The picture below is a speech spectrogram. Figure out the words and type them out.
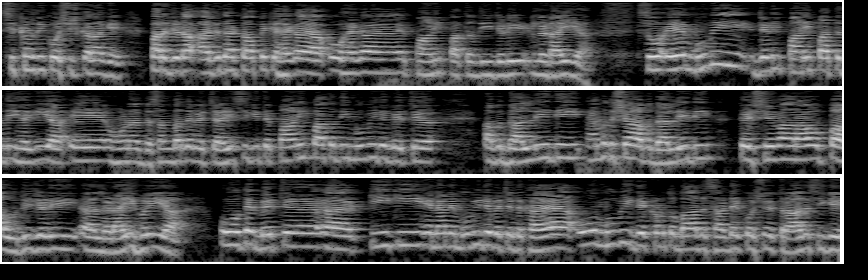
ਸਿੱਖਣ ਦੀ ਕੋਸ਼ਿਸ਼ ਕਰਾਂਗੇ। ਪਰ ਜਿਹੜਾ ਅੱਜ ਦਾ ਟੌਪਿਕ ਹੈਗਾ ਆ, ਉਹ ਹੈਗਾ ਇਹ ਪਾਣੀਪਤ ਦੀ ਜਿਹੜੀ ਲੜਾਈ ਆ। ਸੋ ਇਹ ਮੂਵੀ ਜਿਹੜੀ ਪਾਣੀਪਤ ਦੀ ਹੈਗੀ ਆ, ਇਹ ਹੁਣ ਦਸੰਬਰ ਦੇ ਵਿੱਚ ਆਈ ਸੀਗੀ ਤੇ ਪਾਣੀਪਤ ਦੀ ਮੂਵੀ ਦੇ ਵਿੱਚ ਅਬਦਾਲੀ ਦੀ, ਅਹਿਮਦ ਸ਼ਾਹ ਅਬਦਾਲੀ ਦੀ ਤੇ ਸ਼ਿਵਾ ਰਾਓ ਭਾਊ ਦੀ ਜਿਹੜੀ ਲੜਾਈ ਹੋਈ ਆ। ਉਹਦੇ ਵਿੱਚ ਕੀ ਕੀ ਇਹਨਾਂ ਨੇ ਮੂਵੀ ਦੇ ਵਿੱਚ ਦਿਖਾਇਆ ਉਹ ਮੂਵੀ ਦੇਖਣ ਤੋਂ ਬਾਅਦ ਸਾਡੇ ਕੁਝ ਇਤਰਾਜ਼ ਸੀਗੇ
